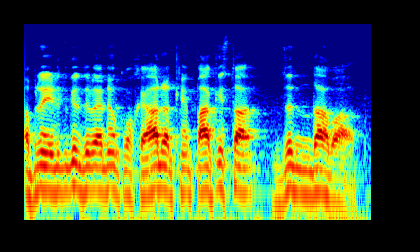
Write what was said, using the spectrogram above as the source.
अपने इर्द गिर्द को ख्याल रखें। पाकिस्तान जिंदाबाद।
